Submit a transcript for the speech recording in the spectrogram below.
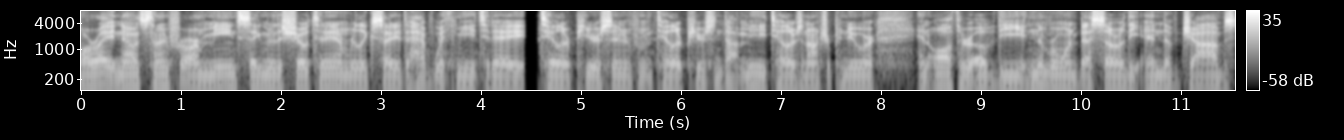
All right, now it's time for our main segment of the show today. I'm really excited to have with me today Taylor Pearson from taylorpearson.me. Taylor's an entrepreneur and author of the number one bestseller, The End of Jobs.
